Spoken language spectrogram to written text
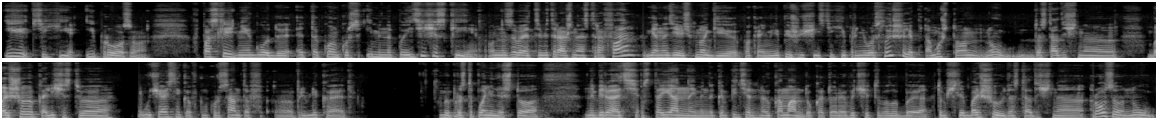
и стихи, и прозу. В последние годы это конкурс именно поэтический, он называется «Витражная строфа». Я надеюсь, многие, по крайней мере, пишущие стихи про него слышали, потому что он ну, достаточно большое количество участников, конкурсантов э, привлекает. Мы просто поняли, что набирать постоянно именно компетентную команду, которая вычитывала бы, в том числе большую достаточно розу, ну,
